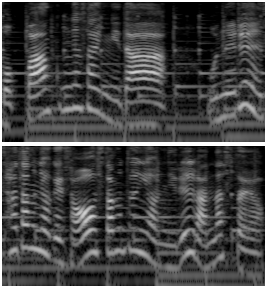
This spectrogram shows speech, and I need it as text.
먹방 꽁여사입니다. 오늘은 사당역에서 쌍둥이 언니를 만났어요.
